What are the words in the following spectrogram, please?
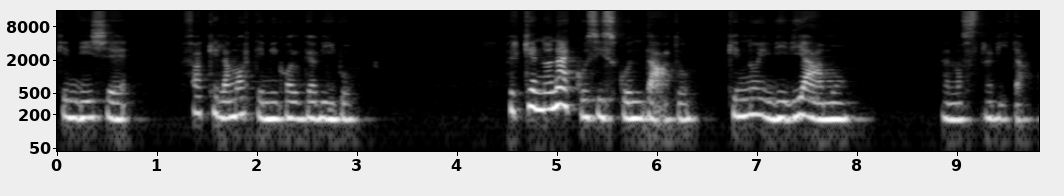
che dice fa che la morte mi colga vivo. Perché non è così scontato che noi viviamo la nostra vita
